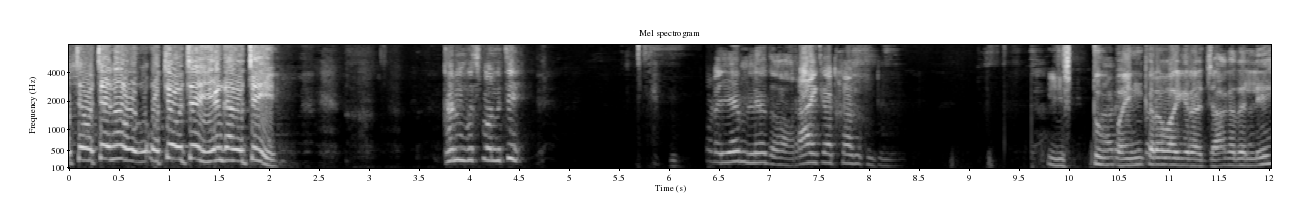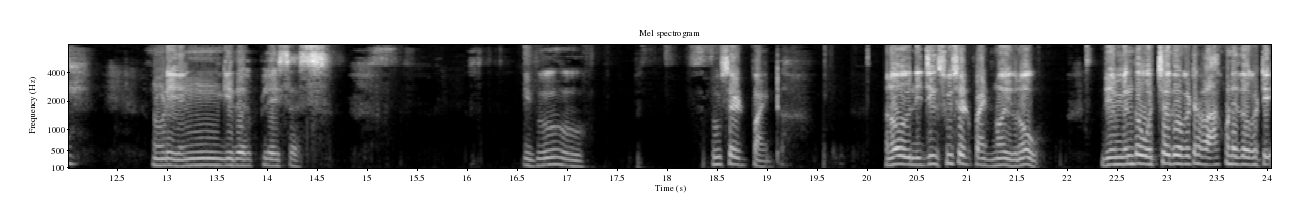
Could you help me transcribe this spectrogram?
వచ్చే వచ్చే నా వచ్చే వచ్చే ఏం కాదు వచ్చేయి కన్ను మూసుకొని వచ్చి కూడా ఏం లేదు రాయి కట్ట అనుకుంటుంది ಇಷ್ಟು ಭಯಂಕರವಾಗಿರೋ ಜಾಗದಲ್ಲಿ ನೋಡಿ ಹೆಂಗಿದೆ ಪ್ಲೇಸಸ್ ಇದು సూసైడ్ పాయింట్ నో నిజంగా సూసైడ్ పాయింట్ నో ఇది నో దీని మీద వచ్చేది ఒకటి రాకునేది ఒకటి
